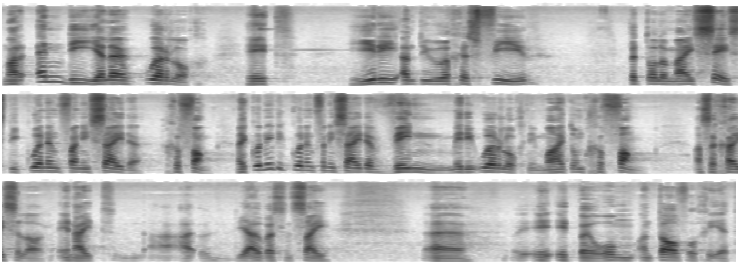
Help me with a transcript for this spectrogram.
maar in die hele oorlog het hierdie Antiochus 4 Ptolemei 6 die koning van die suide gevang. Hy kon nie die koning van die suide wen met die oorlog nie, maar hy het hom gevang as 'n gijslaer en hy het die ou was in sy uh het, het by hom aan tafel geëet.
